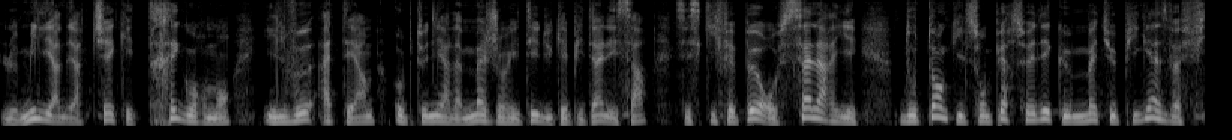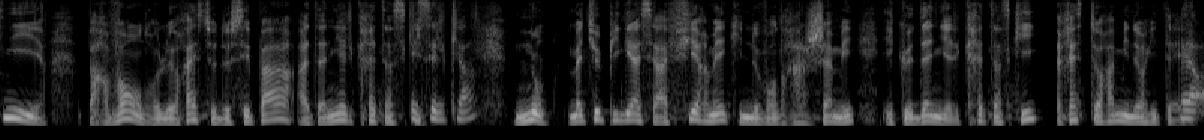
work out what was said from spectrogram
le milliardaire tchèque est très gourmand. Il veut à terme obtenir la majorité du capital et ça, c'est ce qui fait peur aux salariés. D'autant qu'ils sont persuadés que Mathieu Pigas va finir par vendre le reste de ses parts à Daniel Kretinsky. Et c'est le cas? Non, Mathieu Pigas a affirmé qu'il ne vendra jamais et que Daniel Kretinsky restera minoritaire. Alors,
